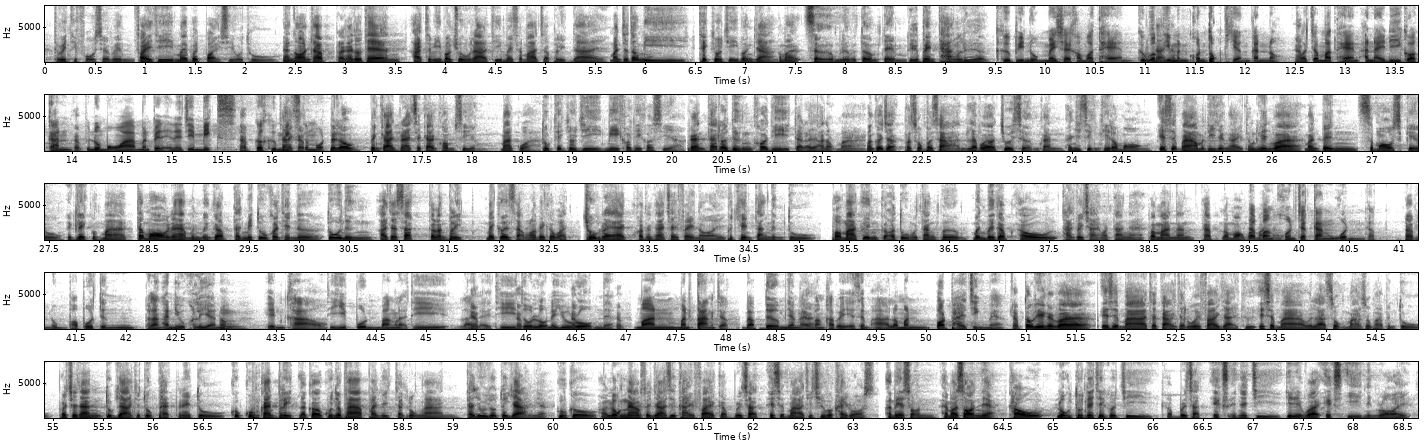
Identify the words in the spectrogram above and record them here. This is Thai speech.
24/7 ไฟที่ไม่ปลดปล่อย CO2 แน่นอนครับพลังงานทดแทนอาจจะมีบางช่วงเวลาที่ไม่สามารถจะผลิตได้ มันจะต้องมีเทคโนโลยีบางอย่างเข้ามาเสริมหรือมาเติมเต็ม หรือเป็นทางเลือก คือพี่หนุ่มไม่ใช้คำว่าแทน คือบางทีใช่ครับมันคนถกเถียงกันเนาะครับว่าจะมาแทนอันไหนดีกว่ากันครับพี่หนุ่มบอกว่ามันเป็น energy mix ครับก็คือใช่ mix รับกันหมดเป็นเราเป็นการบริหารจัดการความเสี่ยงมากกว่าทุกเทคโนโลยีมีข้อดีข้อเสียเพราะฉะนั้นถ้าเราดึงข้อดีแต่ละอันออกมา มันก็จะผสมผสานแล้วก็ช่วยเสริมกันอันนี้สิ่งที่เรามอง SMR มันดียังไง ต้องเรียนว่ามันเป็น small scale เล็ก ๆ มาก ๆ ถ้ามองนะฮะมันเหมือนกับท่านมีตู้คอนเทนเนอร์ตู้หนึ่งอาจจะสักกำลังผลิตไม่เกิน 300 เมกะวัตต์ช่วงแรกความต้องการใช้ไฟน้อยเพียงตั้งหนึ่งตู้ พอมากขึ้นก็เอาตู้มาตั้งเพิ่ม มันเหมือนกับเอาถ่านไฟฉายมาตั้งอะฮะประมาณนั้นครับเรามองปแต่ระมาณบางคนจะกังวลครับครับพี่หนุ่มพอพูดถึงพลังงานนิวเคลียร์เนาะอืม เห็นข่าวที่ญี่ปุ่นบ้างแหละที่หครัลายบๆที่ครับตัวโลกในยุโรปเนี่ยครับมันมันต่างจากแบบเดิมยังไงครับบ้างครับไอ SMR แล้วมันปลอดภัยจริงไหมครับครับต้องเรียนกันว่า SMR จะต่างจากโรงไฟฟ้าใหญ่คือ SMR เวลาส่งมาส่งมาเป็นตู้ เพราะฉะนั้นทุกอย่างจะถูกแพ็คไปในตู้ควบคุมการผลิตแล้วก็คุณภาพภายในจากโรงงาน ถ้าอยู่ยกตัวอย่างเนี่ย Google อะลงนามสัญญาซื้อขายไฟกับบริษัท SMR ที่ชื่อว่า Kairos Amazon Amazon เนี่ยเขาลงทุนในเทคโนโลยีกับบริษัท X Energy ที่เรียกว่า XE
